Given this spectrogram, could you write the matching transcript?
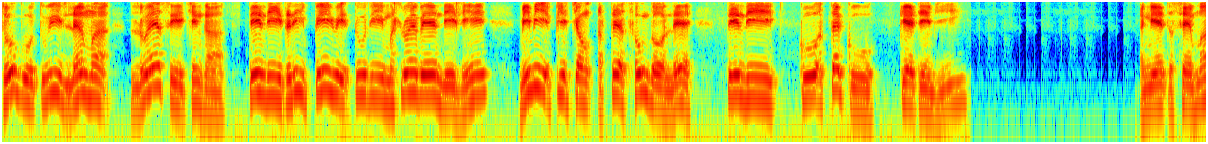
ဆိုးကိုသူ၏လမ်းမှလွဲစေခြင်းငှာတင်းသည်တတိပေး၍သူသည်မလွှဲဘဲနေလျင်မိမိအပြစ်ကြောင့်အသက်ဆုံးတော်လဲတင်းသည် ကိုအသက်ကိုကယ်တင်ပြီအငယ်30မှ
